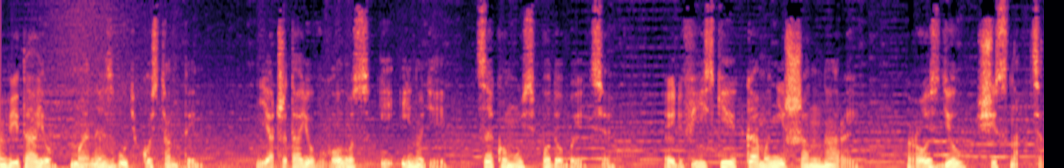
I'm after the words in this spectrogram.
Вітаю, мене звуть Костянтин. Я читаю вголос, і іноді це комусь подобається. Ельфійські камені Шаннари, розділ 16.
